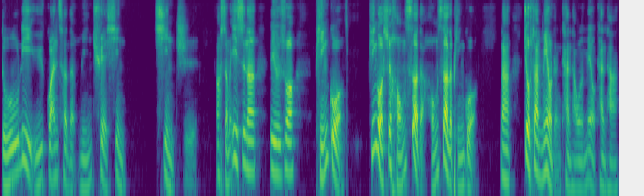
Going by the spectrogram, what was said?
独立于观测的明确性。性质啊，什么意思呢？例如说，苹果，苹果是红色的，红色的苹果，那就算没有人看它，我们没有看它，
